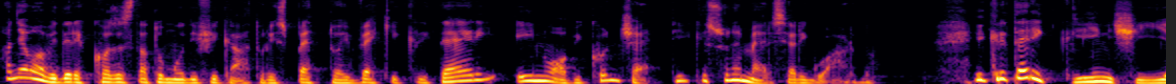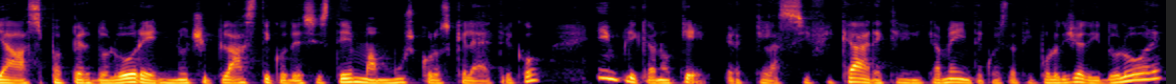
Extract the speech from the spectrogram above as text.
Andiamo a vedere cosa è stato modificato rispetto ai vecchi criteri e i nuovi concetti che sono emersi a riguardo. I criteri clinici IASP per dolore nociplastico del sistema muscoloscheletrico implicano che, per classificare clinicamente questa tipologia di dolore,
